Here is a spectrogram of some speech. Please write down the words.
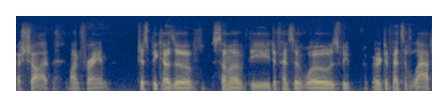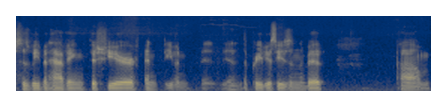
a shot on frame just because of some of the defensive woes we or defensive lapses we've been having this year and even in the previous season a bit. Um,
